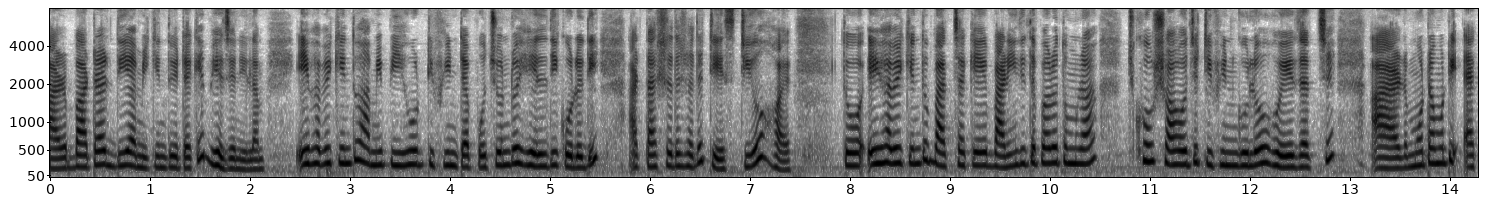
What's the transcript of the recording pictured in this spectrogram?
আর বাটার দিয়ে আমি কিন্তু এটাকে ভেজে নিলাম। এইভাবে কিন্তু আমি পিহুর টিফিনটা প্রচণ্ড হেলদি করে দিই, আর তার সাথে সাথে টেস্টিও হয়। তো এইভাবে কিন্তু বাচ্চাকে বানিয়ে দিতে পারো তোমরা। খুব সহজে টিফিনগুলো হয়ে যাচ্ছে। আর মোটামুটি এক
